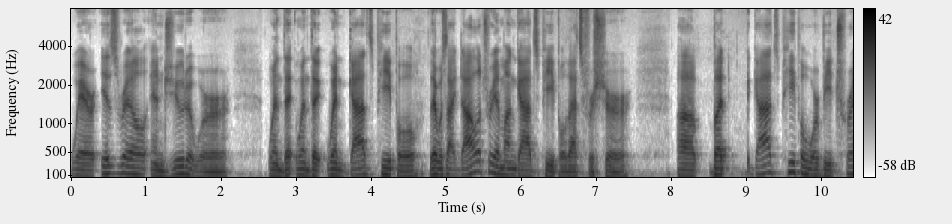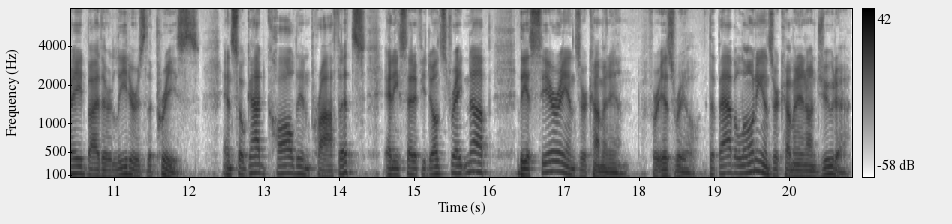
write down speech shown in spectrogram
where Israel and Judah were when the, when the when God's people there was idolatry among God's people that's for sure. Uh, but God's people were betrayed by their leaders the priests. And so God called in prophets and he said if you don't straighten up the Assyrians are coming in for Israel. The Babylonians are coming in on Judah.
